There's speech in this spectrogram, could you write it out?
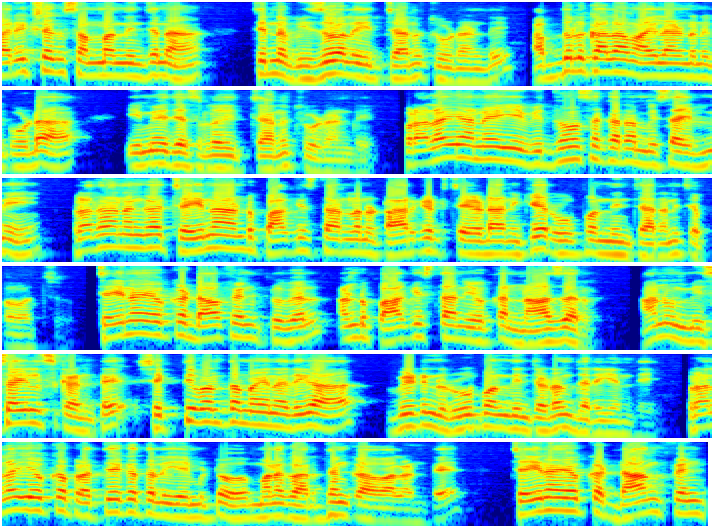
పరీక్షకు సంబంధించిన చిన్న విజువల్ ఇచ్చాను చూడండి. అబ్దుల్ కలాం ఐలాండ్ని కూడా ఇమేజెస్లో ఇచ్చాను చూడండి. ప్రళయ్ అనే ఈ విధ్వంసకర మిసైల్ని ప్రధానంగా చైనా అండ్ పాకిస్తాన్లను టార్గెట్ చేయడానికే రూపొందించారని చెప్పవచ్చు. చైనా యొక్క డాఫెంగ్ ట్వెల్వ్ అండ్ పాకిస్తాన్ యొక్క నాజర్ అను మిసైల్స్ కంటే శక్తివంతమైనదిగా వీటిని రూపొందించడం జరిగింది. ప్రళయ్ యొక్క ప్రత్యేకతలు ఏమిటో మనకు అర్థం కావాలంటే చైనా యొక్క డాంగ్ ఫెంగ్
